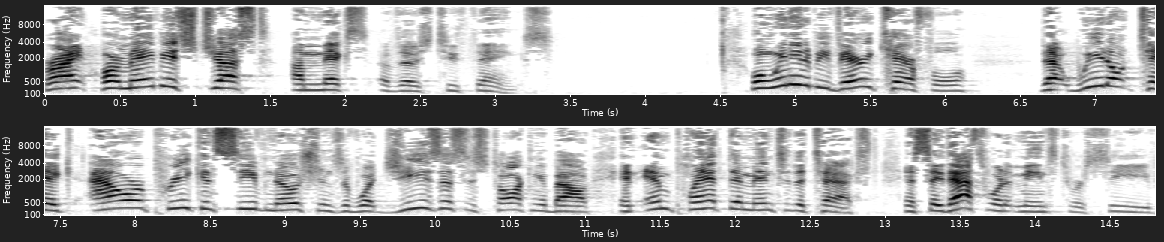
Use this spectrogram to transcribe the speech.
right? Or maybe it's just a mix of those two things. Well, we need to be very careful that we don't take our preconceived notions of what Jesus is talking about and implant them into the text and say that's what it means to receive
